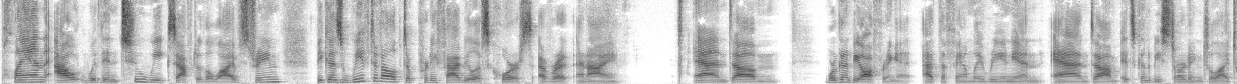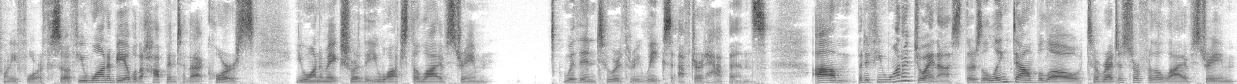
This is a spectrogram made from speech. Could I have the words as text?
plan out within two weeks after the live stream because we've developed a pretty fabulous course, Everett and I. And um, we're going to be offering it at the family reunion, and um, it's going to be starting July 24th. So if you want to be able to hop into that course, you want to make sure that you watch the live stream within two or three weeks after it happens. Um, but if you want to join us, there's a link down below to register for the live stream.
